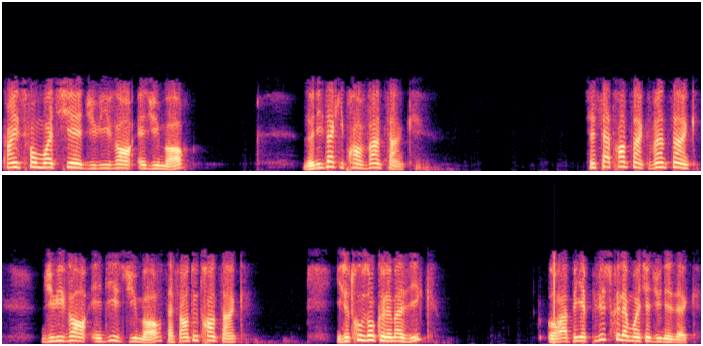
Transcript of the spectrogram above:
quand ils se font moitié du vivant et du mort, le Nisa qui prend 25. C'est ça, 35, 25 du vivant et 10 du mort, ça fait en tout 35. Il se trouve donc que le Mazik aura payé plus que la moitié du Nézek.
